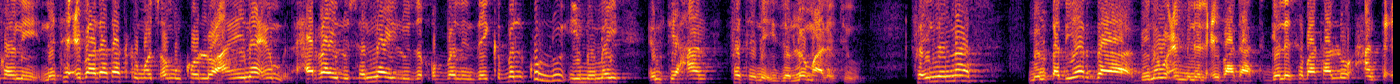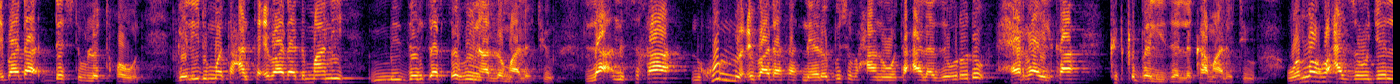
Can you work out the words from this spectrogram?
ኸ ነቲ ዒባዳታት ክመጾም እንከሎ ኣየናይ እዮም ሕራይ ኢሉ ሰናይ ኢሉ ዝቕበልን ዘይቅበልን ኩሉ ኢምመይ እምቲሓን ፈተነ እዩ ዘሎ ማለት እዩ ፈኢነ ናስ መን ቀድ የርዳ ቢነውዕን ምነል ዒባዳት ገለ ሰባት ኣሉ ሓንቲ ዒባዳ ደስ ትብሎ ትኸውን ገሊኡ ድሞ እታ ሓንቲ ዒባዳ ድማ ዘንጸርጽር ውን ኣሎ ማለት እዩ ላእ ንስኻ ንኹሉ ዒባዳታት ናይ ረቢ ስብሓነሁ ወተዓላ ዘውረዶ ሕራይ ኢልካ ክትቅበል እዩ ዘለካ ማለት እዩ ወላሁ ዓዘ ወጀል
